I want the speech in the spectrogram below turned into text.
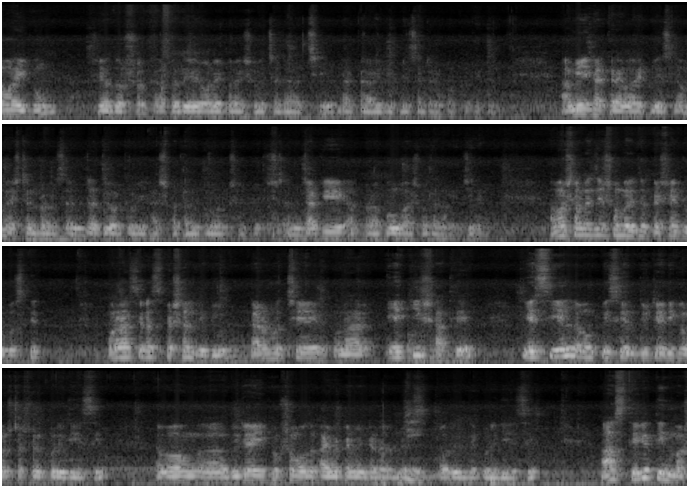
আলাইকুম। প্রিয় দর্শক আপনাদের অনেক অনেক শুভেচ্ছা জানাচ্ছি ডাক্তার আরিফ ফিটনেস সেন্টারের পক্ষ থেকে। আমি doctor M Ariful Islam assistant professor জাতীয় অর্থনৈতিক হাসপাতাল পুনর্বাসন প্রতিষ্ঠান যাকে আপনারা পঙ্গু হাসপাতাল নামে চিনেন। আমার সামনে যে সম্মানিত পেশেন্ট উপস্থিত ওনার আজকে একটা স্পেশাল রিভিউ কারণ হচ্ছে ওনার একই সাথে এসিএল এবং পিসিএল দুইটাই রিকনস্ট্রাকশন করে দিয়েছি এবং দুইটাই খুব সম্ভবত ফাইবার টাইম ইন্টারনাল। পদ্ধতিতে করে দিয়েছি। আজ থেকে তিন মাস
